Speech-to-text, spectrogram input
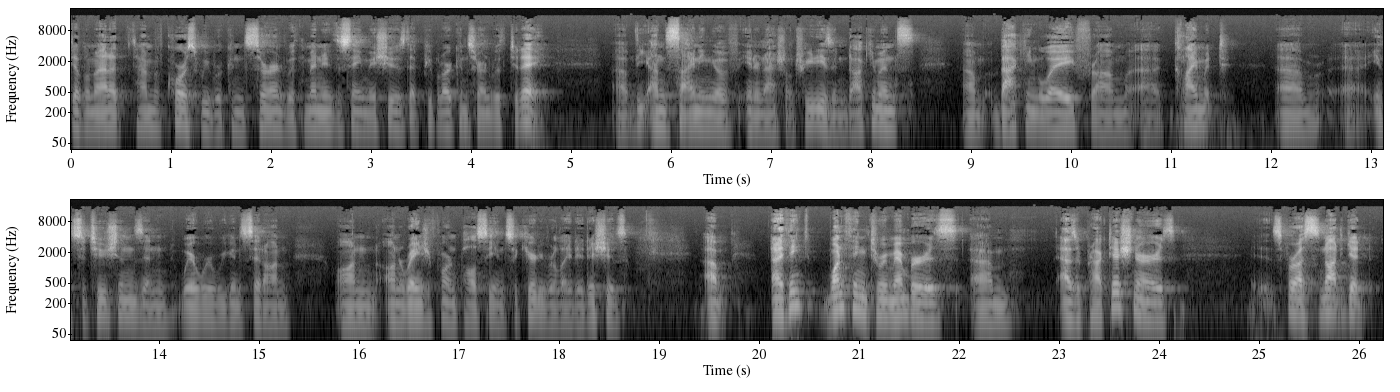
diplomat at the time, of course, we were concerned with many of the same issues that people are concerned with today uh, the unsigning of international treaties and documents um, backing away from uh, climate um, uh, institutions and where were we going to sit on, on, on a range of foreign policy and security related issues. Um, and I think one thing to remember is, um, as a practitioner, is, is for us not to get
